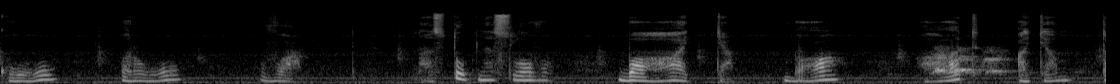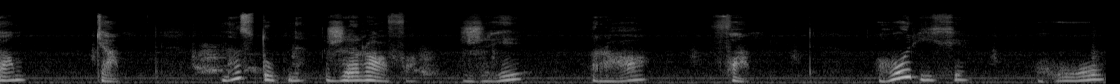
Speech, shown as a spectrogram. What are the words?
Ко-ро-ва. Наступне слово багаття. Ба-гат, а тям там тям. Наступне жирафа. Жи-ра-фа. Горіхи. Го-рі-хи.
